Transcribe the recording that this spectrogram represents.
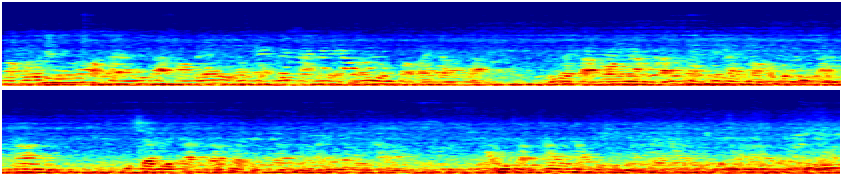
เราคนที่ไม่ออกจากนี้ปากคลองไปแล้วหรือเราส่งที่สามเด็กต้องลงต่อไปตามลำดับหรือไปปากคลองนำการแพทย์ที่นายทองเป็นผู้สามท่านที่ใช้บริการการแพทย์เป็นยาสาให้การเดินทางของที่สามท่านทำสิ่งอย่างไรครับโดย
